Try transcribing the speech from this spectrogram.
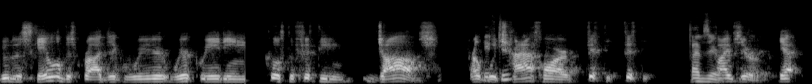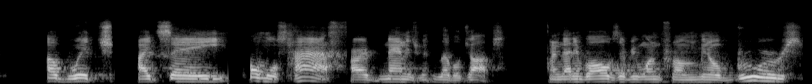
due to the scale of this project, we're we're creating close to 50 jobs, of 50? which half are 50, 50. Five zero. Five zero. Yeah. Of which I'd say almost half are management level jobs and that involves everyone from you know brewers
